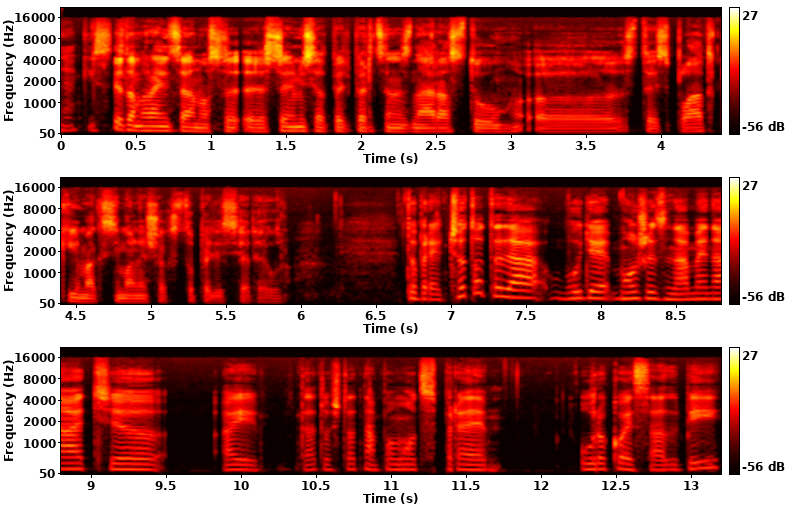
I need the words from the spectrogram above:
nejaký... Strop. Je tam hranica, áno, 75% z nárastu e, z tej splátky, maximálne však 150 eur. Dobre, čo to teda bude, môže znamenať e, aj táto štátna pomoc pre úrokové sadby?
